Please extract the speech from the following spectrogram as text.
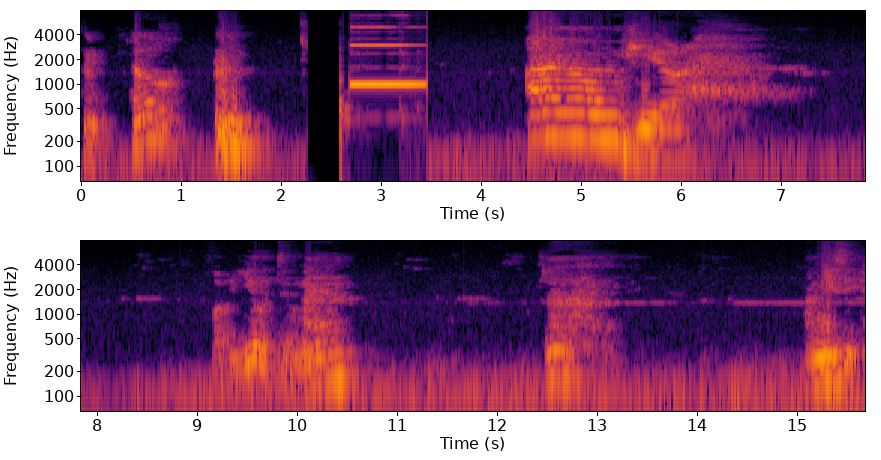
Hmm. I am here for you too, man. I'm busy.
